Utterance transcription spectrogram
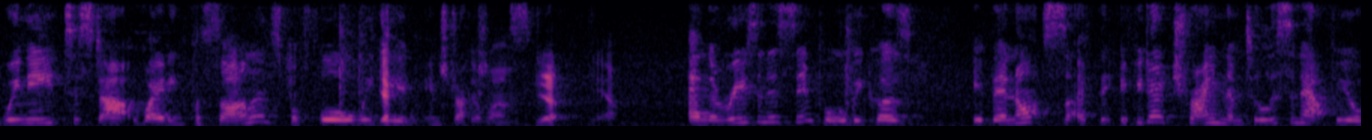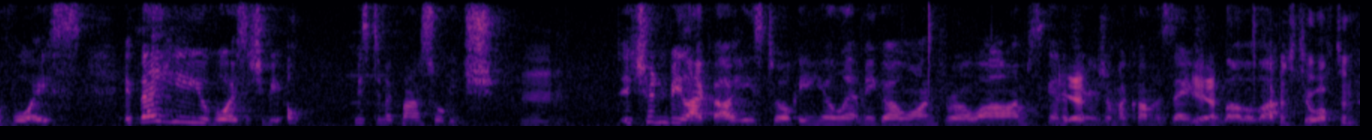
we need to start waiting for silence before we give instructions. Yeah. Yeah. And the reason is simple because if they're not, if, they, if you don't train them to listen out for your voice, if they hear your voice, it should be, oh, Mr. McMahon's talking. Shh. Hmm. It shouldn't be like, oh, he's talking. He'll let me go on for a while. I'm just going to Yeah. finish on my conversation. Yeah. Blah blah blah. Happens too often.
